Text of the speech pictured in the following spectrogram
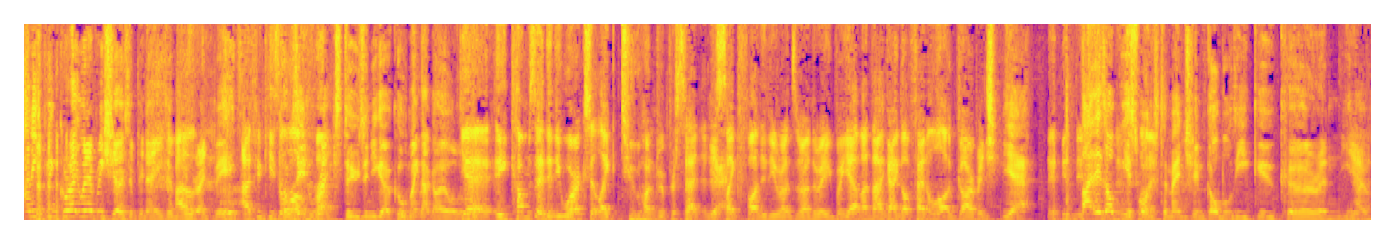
And he's been great whenever he shows up in AEW with red beard. I think he's a Comes lot in of fun. Rex dudes and you go, cool, make that guy all. Yeah, he comes in and he works at like 200% and it's like fun and he runs around the ring. But yeah, man, that guy got fed a lot of garbage. Yeah. Like, there's obvious ones to mention, Gobbledygooker and, you know,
